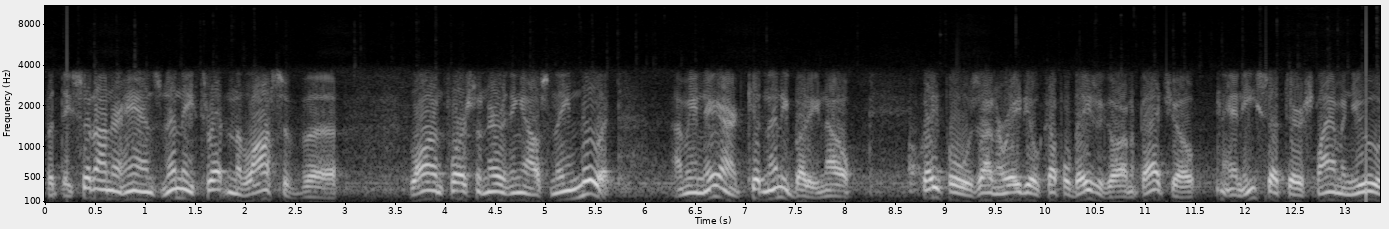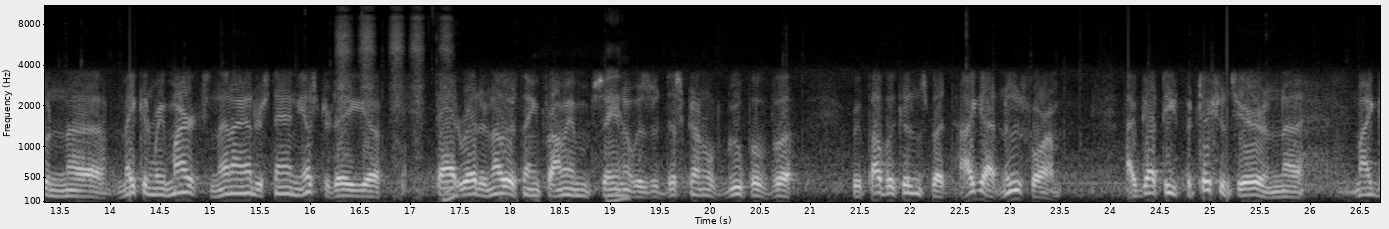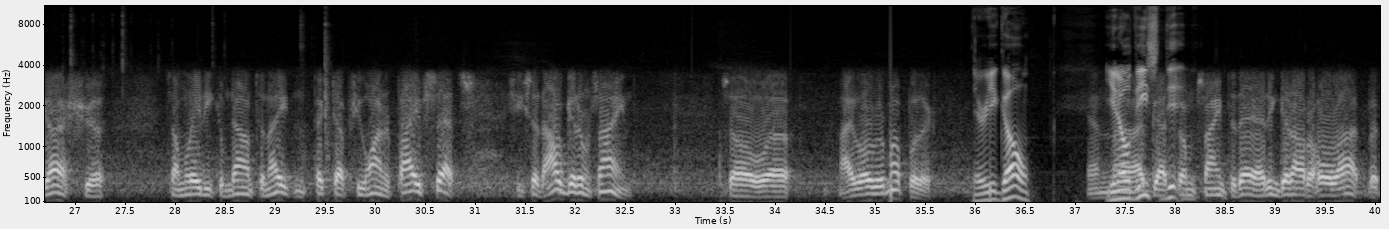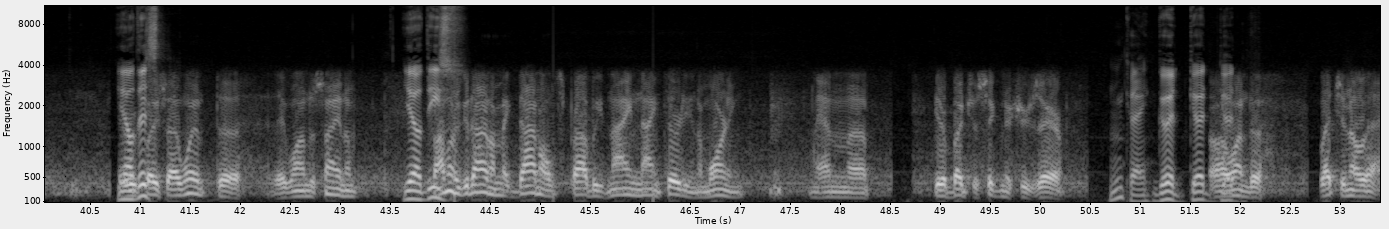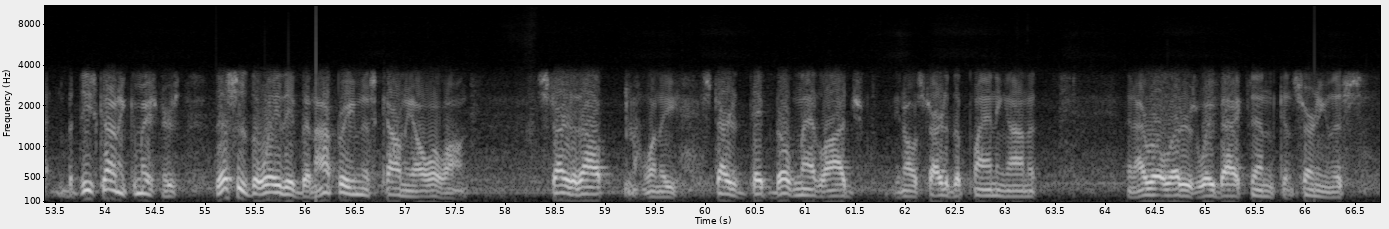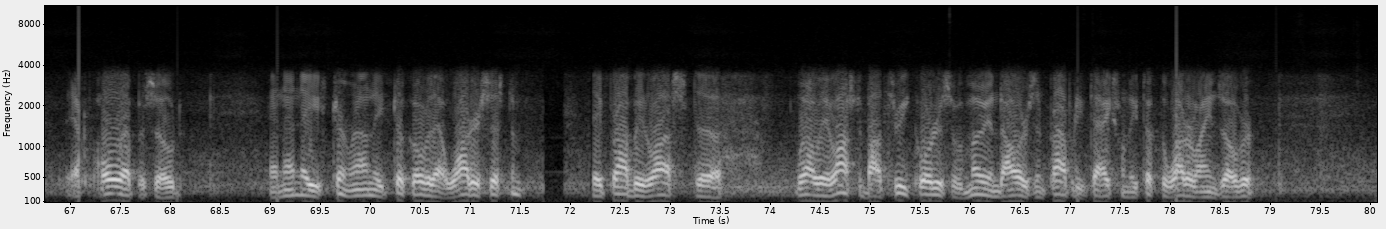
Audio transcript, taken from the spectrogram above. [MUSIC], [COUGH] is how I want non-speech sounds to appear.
but they sit on their hands and then they threaten the loss of uh, law enforcement and everything else, and they knew it. I mean, they aren't kidding anybody. Now, Claypool was on the radio a couple of days ago on the Pat Show, and he sat there slamming you and uh, making remarks. And then I understand yesterday, uh, Pat read another thing from him saying it was a disgruntled group of uh, Republicans. But I got news for him. I've got these petitions here, and uh, my gosh, uh, some lady come down tonight and picked up. She wanted five sets. She said, "I'll get them signed." So uh, I loaded them up with her. There you go. And You know, uh, these- I've got the- some signed today. I didn't get out a whole lot, but You know, every this- place I went, uh, they wanted to sign them. You know So these. I'm going to go down to McDonald's probably nine nine thirty in the morning, and uh, get a bunch of signatures there. Okay, good, good, I good. wanted to let you know that. But these county commissioners, this is the way they've been operating this county all along. Started out when they started ta- building that lodge, you know, started the planning on it, and I wrote letters way back then concerning this whole episode. And then they turned around, they took over that water system. They probably lost, uh, well, they lost about three quarters of a million dollars in property tax when they took the water lines over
